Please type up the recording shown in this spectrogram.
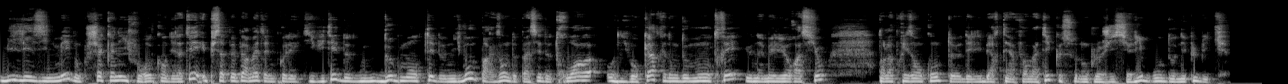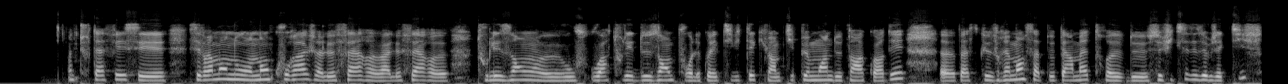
millésimé, donc chaque année il faut recandidater, et puis ça peut permettre à une collectivité d'augmenter de, niveau, par exemple de passer de 3 au niveau 4, et donc de montrer une amélioration dans la prise en compte des libertés informatiques, que ce soit donc logiciel libre ou données publiques. Tout à fait. C'est vraiment nous on encourage à le faire euh, à le faire euh, tous les ans euh, ou voire tous les deux ans pour les collectivités qui ont un petit peu moins de temps accordé parce que vraiment ça peut permettre de se fixer des objectifs,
